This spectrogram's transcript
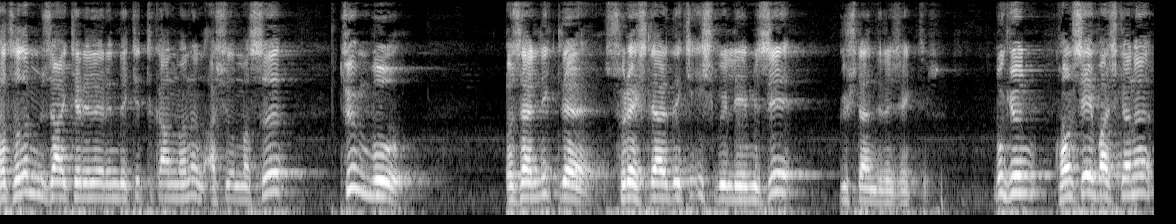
Katılım müzakerelerindeki tıkanmanın aşılması tüm bu özellikle süreçlerdeki işbirliğimizi güçlendirecektir. Bugün Konsey Başkanı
